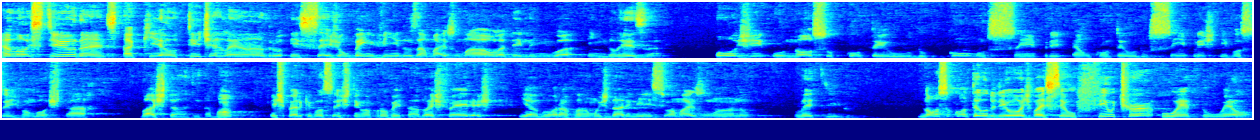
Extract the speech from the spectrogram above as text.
Hello students, aqui é o Teacher Leandro e sejam bem-vindos a mais uma aula de língua inglesa. Hoje o nosso conteúdo, como sempre, é um conteúdo simples e vocês vão gostar bastante, tá bom? Espero que vocês tenham aproveitado as férias e agora vamos dar início a mais um ano letivo. Nosso conteúdo de hoje vai ser o Future with Will,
